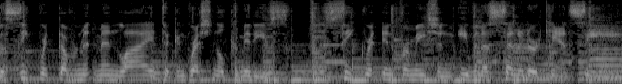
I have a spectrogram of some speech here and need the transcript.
The secret government men lied to congressional committees. Secret information even a senator can't see.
